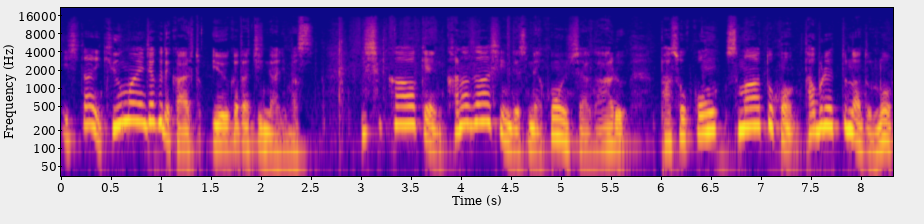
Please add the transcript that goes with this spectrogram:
1単位9万円弱で買えるという形になります。石川県金沢市にですね、本社があるパソコン、スマートフォン、タブレットなどの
